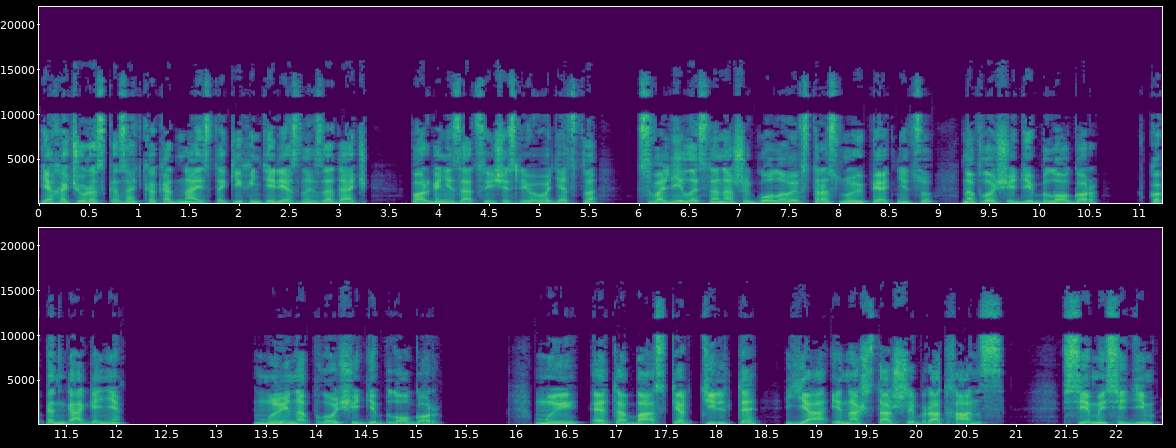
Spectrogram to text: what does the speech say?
я хочу рассказать, как одна из таких интересных задач – по организации счастливого детства свалилась на наши головы в Страстную Пятницу на площади Блогор в Копенгагене. Мы на площади Блогор. Мы — это Баскер, Тильте, я и наш старший брат Ханс. Все мы сидим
